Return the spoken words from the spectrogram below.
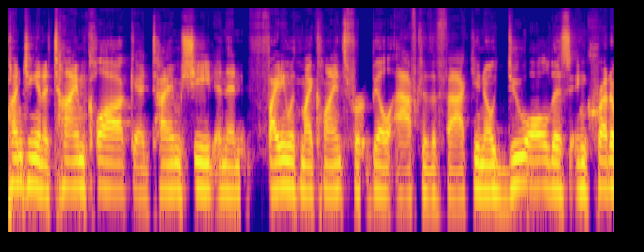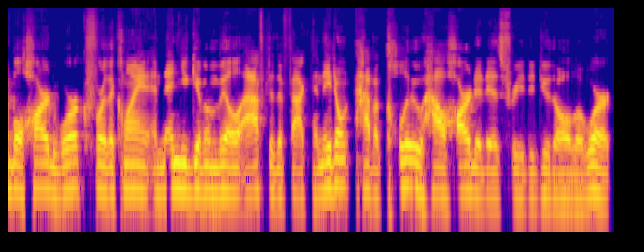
punching in a time clock, a timesheet, and then fighting with my clients for a bill after the fact. You know, do all this incredible hard work for the client, and then you give them a bill after the fact, and they don't have a clue how hard it is for you to do all the work.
